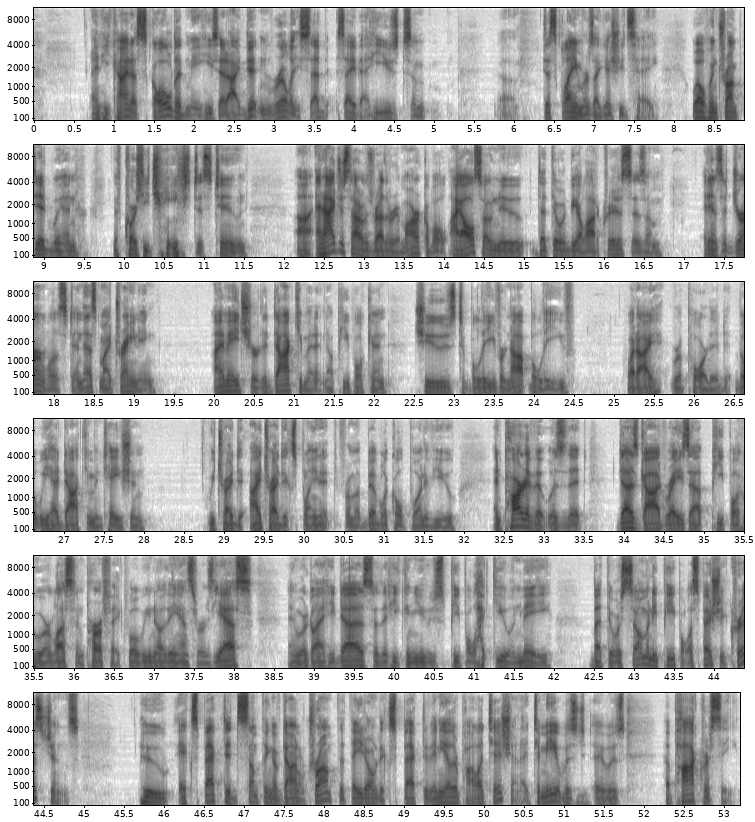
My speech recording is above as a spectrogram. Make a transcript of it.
And he kind of scolded me. He said, I didn't really said, say that. He used some uh, disclaimers, I guess you'd say. Well, when Trump did win, of course, he changed his tune. Uh, and I just thought it was rather remarkable. I also knew that there would be a lot of criticism. And as a journalist, and that's my training, I made sure to document it. Now, people can choose to believe or not believe what I reported, but we had documentation. We tried to, I tried to explain it from a biblical point of view. And part of it was that does God raise up people who are less than perfect? Well, we know the answer is yes, and we're glad He does so that He can use people like you and me. But there were so many people, especially Christians, who expected something of Donald Trump that they don't expect of any other politician. To me, it was it was hypocrisy.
